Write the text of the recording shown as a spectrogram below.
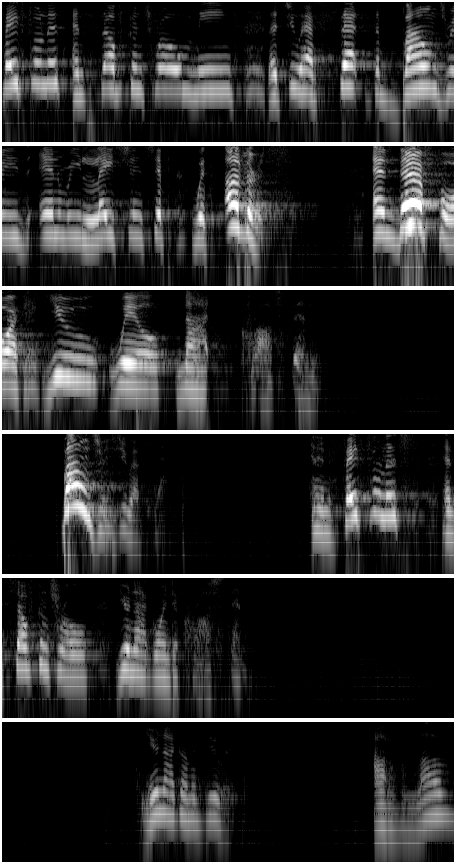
Faithfulness and self control means that you have set the boundaries in relationship with others, and therefore you will not cross them. Boundaries you have set. And in faithfulness and self control, you're not going to cross them. You're not going to do it out of love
